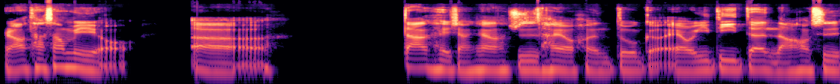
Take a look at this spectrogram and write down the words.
然后它上面有呃，大家可以想象，就是它有很多个 LED 灯，然后是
